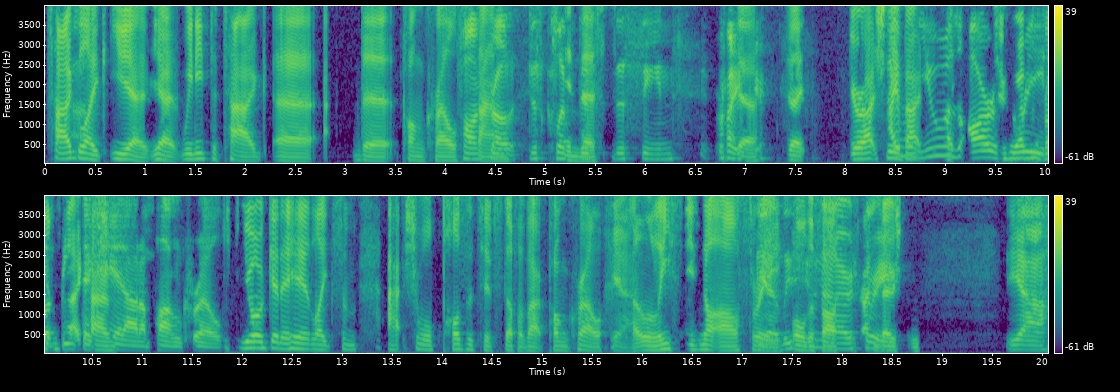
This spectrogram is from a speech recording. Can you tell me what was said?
Tag like yeah, yeah. We need to tag uh the Pong Krell Pong stand. Krell, just clip in this this. this scene right Yeah, here. like, you're actually I about would to, use like, R whoever three to runs beat the account. shit out of Pong Krell. you're gonna hear like some actual positive stuff about Pong Krell. Yeah. At least he's not R three. Yeah, at least all the he's not fast R3. Trandoshan. Yeah.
